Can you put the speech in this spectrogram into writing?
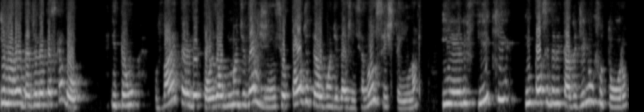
e, na verdade, ele é pescador. Então, vai ter depois alguma divergência, ou pode ter alguma divergência no sistema, e ele fique impossibilitado de, no futuro,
